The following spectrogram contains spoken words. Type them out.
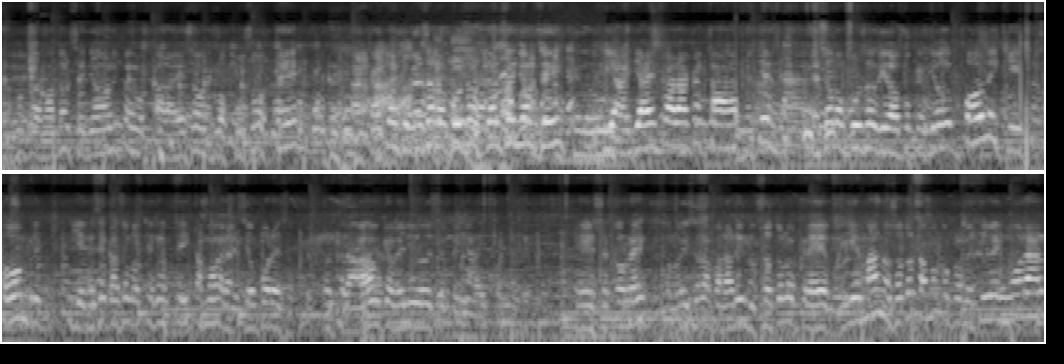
Estamos clamando al Señor, pero para eso lo puso usted. Acá en Portuguesa lo puso usted el Señor, sí. Y allá en Caracas está, ¿me entiendes? Eso lo puso Dios, porque Dios pone y quita, hombre. Y en ese caso lo tiene usted y estamos agradecidos por eso, por el trabajo que ha venido desempeñando. Eso es correcto, eso lo dice la palabra y nosotros lo creemos. Y además nosotros estamos comprometidos en orar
